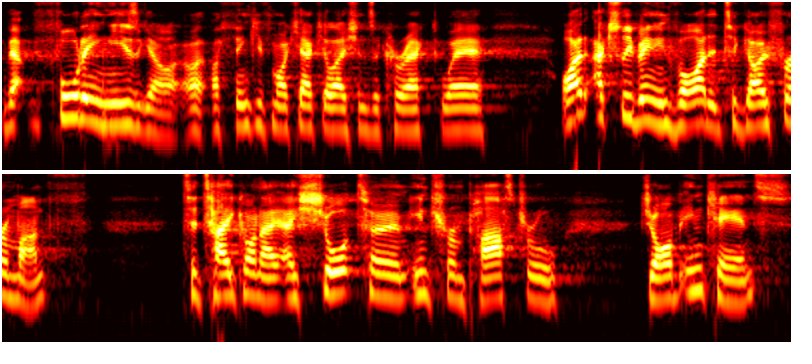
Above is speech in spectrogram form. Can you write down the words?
about 14 years ago, I, I think, if my calculations are correct, where I'd actually been invited to go for a month to take on a, a short term interim pastoral job in Cairns.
